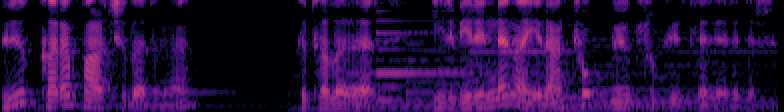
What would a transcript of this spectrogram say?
Büyük kara parçalarını, kıtaları birbirinden ayıran çok büyük su kütleleridir.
